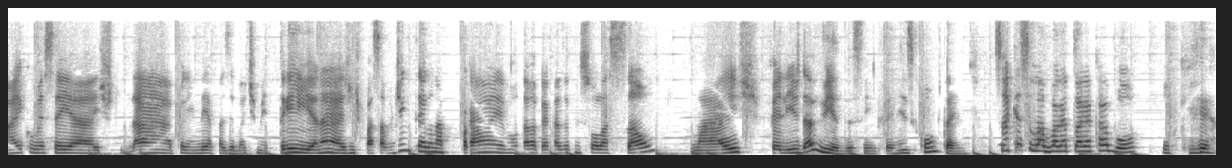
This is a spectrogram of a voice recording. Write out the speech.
Aí comecei a estudar, aprender a fazer batimetria, né? A gente passava o dia inteiro na praia, voltava para casa com insolação, mas feliz da vida, assim, feliz e contente. Só que esse laboratório acabou, porque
